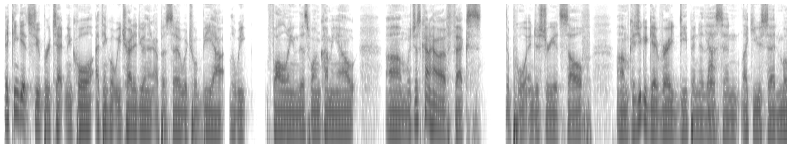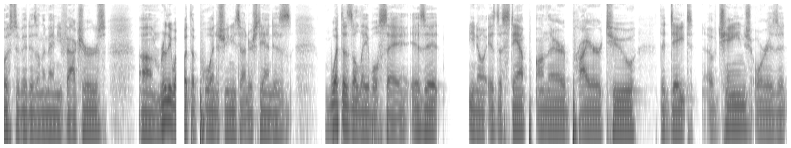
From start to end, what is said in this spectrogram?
it can get super technical. I think what we try to do in an episode, which will be out the week following this one coming out, um, which is kind of how it affects the pool industry itself because um, you could get very deep into this and like you said most of it is on the manufacturers. Um, really what, what the pool industry needs to understand is what does the label say? Is it you know is the stamp on there prior to the date of change or is it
